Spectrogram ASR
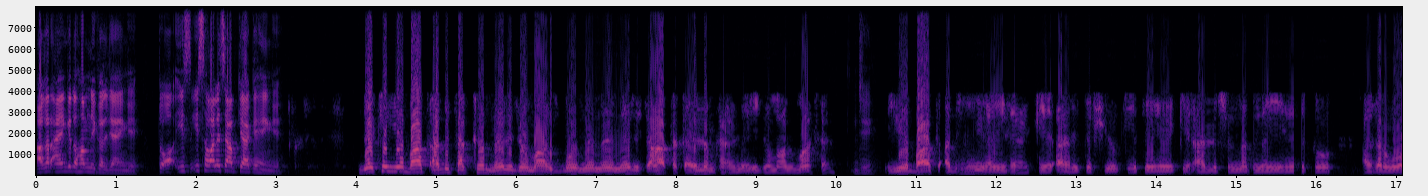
اگر آئیں گے تو ہم نکل جائیں گے، تو اس اس حوالے سے آپ کیا کہیں گے؟ دیکھیں یہ بات ابھی تک میرے جو میری جہاں تک علم ہے میری جو معلومات ہے جی۔ یہ بات ابھی نہیں آئی ہے کہ اہل تشیع کہتے ہیں کہ اہل سنت نہیں ہے تو اگر وہ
